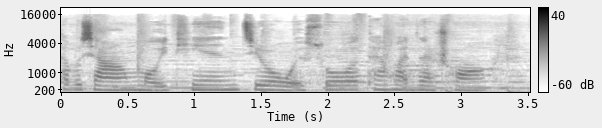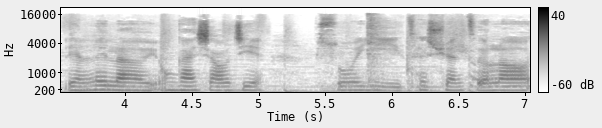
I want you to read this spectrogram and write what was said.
他不想某一天肌肉萎缩瘫痪在床，连累了勇敢小姐，所以才选择了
